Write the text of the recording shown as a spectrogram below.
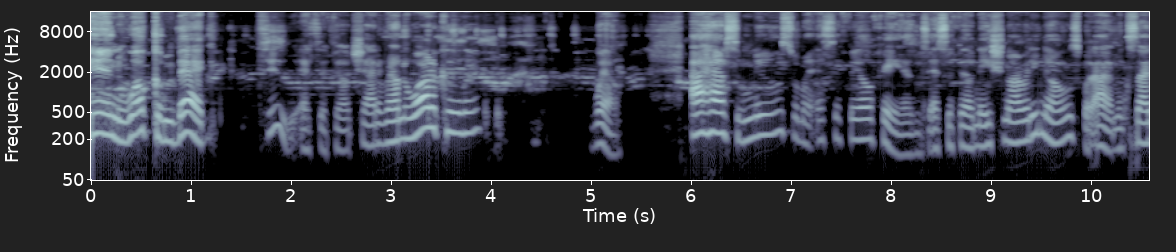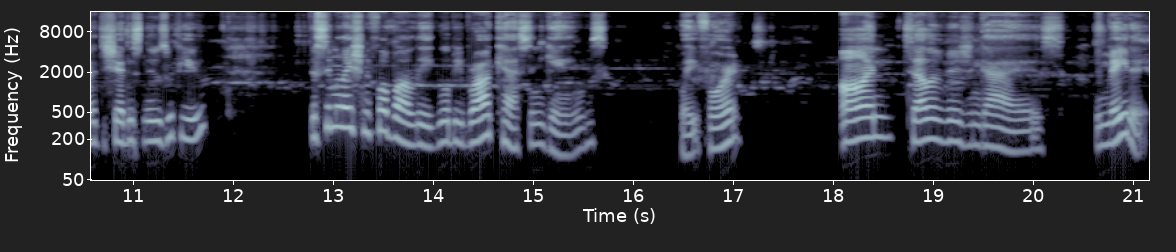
And welcome back to SFL Chat Around the Water Cooler. Well, I have some news for my SFL fans. SFL Nation already knows, but I am excited to share this news with you. The Simulation Football League will be broadcasting games, wait for it, on television, guys. We made it.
